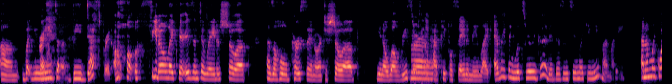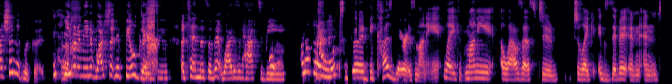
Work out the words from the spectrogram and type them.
Um, but you right. need to be desperate almost, you know, like there isn't a way to show up as a whole person or to show up, you know, well resourced. Right. I've had people say to me, like, everything looks really good. It doesn't seem like you need my money. And I'm like, why shouldn't it look good? you know what I mean? Why shouldn't it feel good yeah. to attend this event? Why does it have to be? Well, it looks good because there is money. Like money allows us to to like exhibit and and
